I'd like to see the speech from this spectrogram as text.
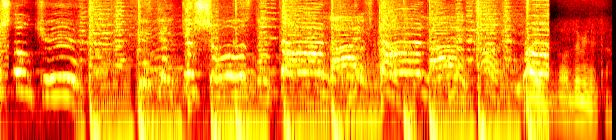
fais quelque chose de ta life, ta life. Ouais, dans deux minutes. hein.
